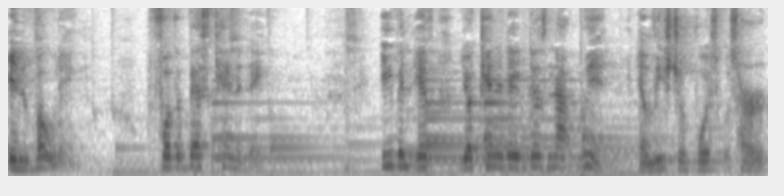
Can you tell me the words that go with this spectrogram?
in voting for the best candidate. Even if your candidate does not win, at least your voice was heard.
